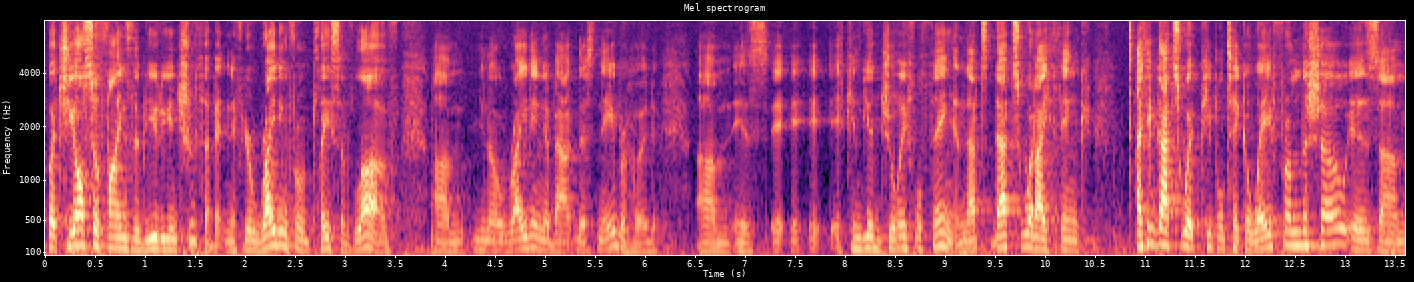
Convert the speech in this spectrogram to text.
but she also finds the beauty and truth of it. And if you're writing from a place of love, um, you know, writing about this neighborhood um, is it, it, it can be a joyful thing, and that's that's what I think. I think that's what people take away from the show is um,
